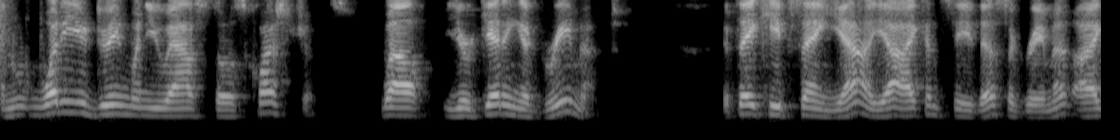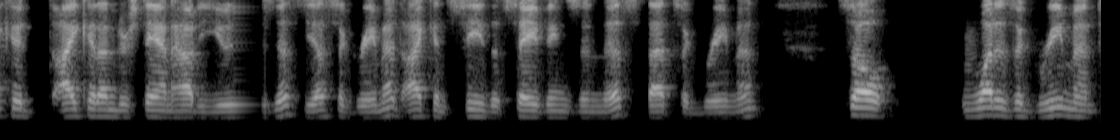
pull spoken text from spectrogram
And what are you doing when you ask those questions? Well, you're getting agreement. If they keep saying, yeah, yeah, I can see this agreement. I could I could understand how to use this. Yes, agreement. I can see the savings in this. That's agreement. So what is agreement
